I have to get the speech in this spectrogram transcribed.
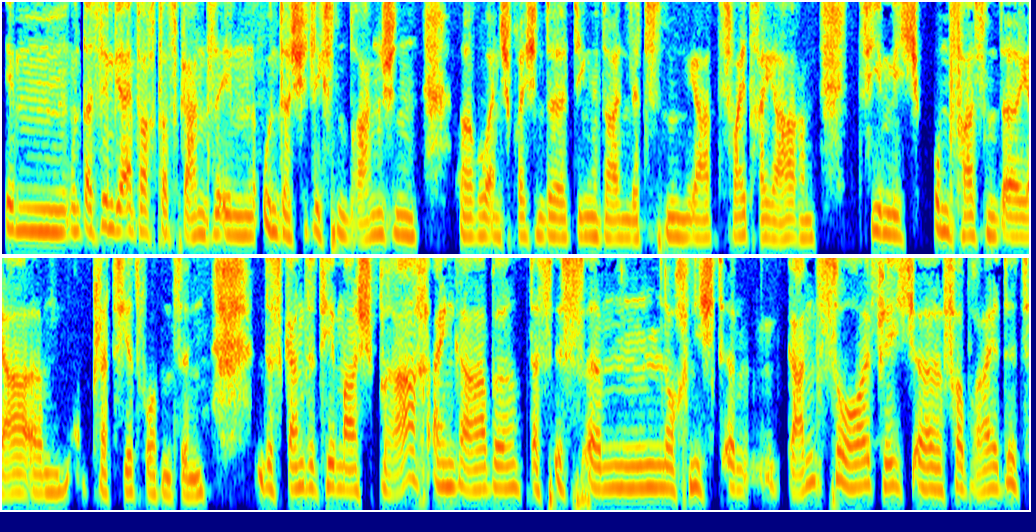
Im, und da sehen wir einfach das Ganze in unterschiedlichsten Branchen, äh, wo entsprechende Dinge da in den letzten ja, zwei, drei Jahren ziemlich umfassend äh, ja, ähm, platziert worden sind. Das ganze Thema Spracheingabe, das ist ähm, noch nicht ähm, ganz so häufig äh, verbreitet.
